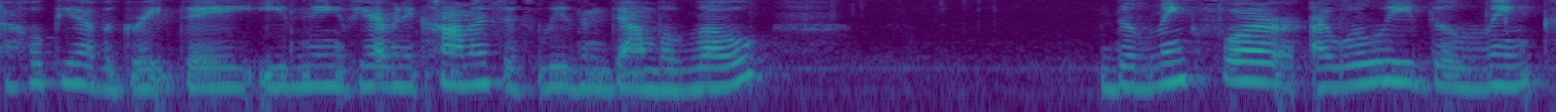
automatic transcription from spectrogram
I hope you have a great day, evening. If you have any comments, just leave them down below the link for, I will leave the link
